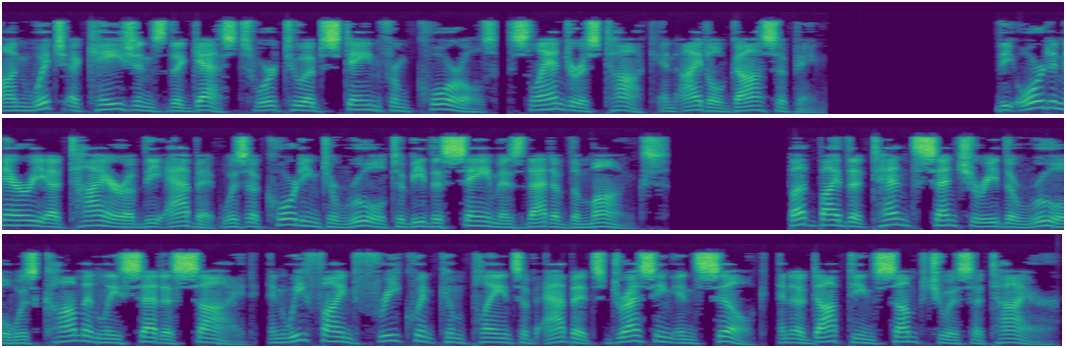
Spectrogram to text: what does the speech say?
on which occasions the guests were to abstain from quarrels, slanderous talk and idle gossiping. The ordinary attire of the abbot was according to rule to be the same as that of the monks. But by the 10th century the rule was commonly set aside, and we find frequent complaints of abbots dressing in silk, and adopting sumptuous attire.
